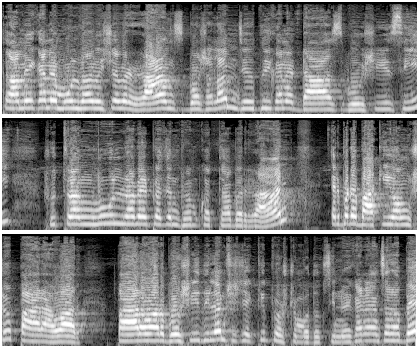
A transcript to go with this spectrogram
তো আমি এখানে মূল ভার্ব হিসেবে রানস বসালাম, যেহেতু এখানে ডাস বসিয়েছি। সুতরাং মূল ভাবের প্রেজেন্ট ফর্ম করতে হবে রান এরপরে বাকি অংশ পার আওয়ার পার আওয়ার বসিয়ে দিলাম, শেষে একটি প্রশ্নবোধক চিহ্ন। এখানে অ্যান্সার হবে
